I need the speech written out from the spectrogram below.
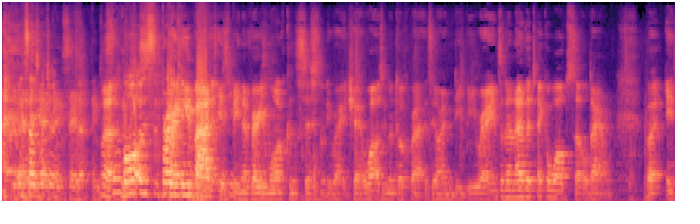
Yeah, sounds yeah, much- don't say that thing. Well, Breaking, Breaking Bad? Bad has been a very more consistently rated show. What I was going to talk about is the IMDb ratings, and I know they take a while to settle down, but it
